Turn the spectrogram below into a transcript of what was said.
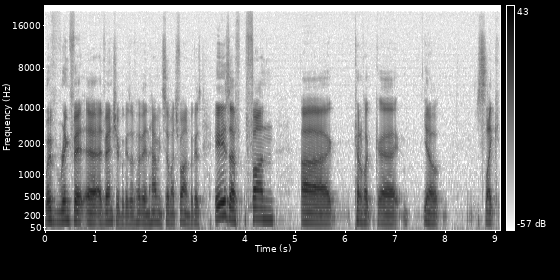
with Ring Fit uh, Adventure because I've been having so much fun. Because it is a fun, uh, kind of like uh, you know, it's like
